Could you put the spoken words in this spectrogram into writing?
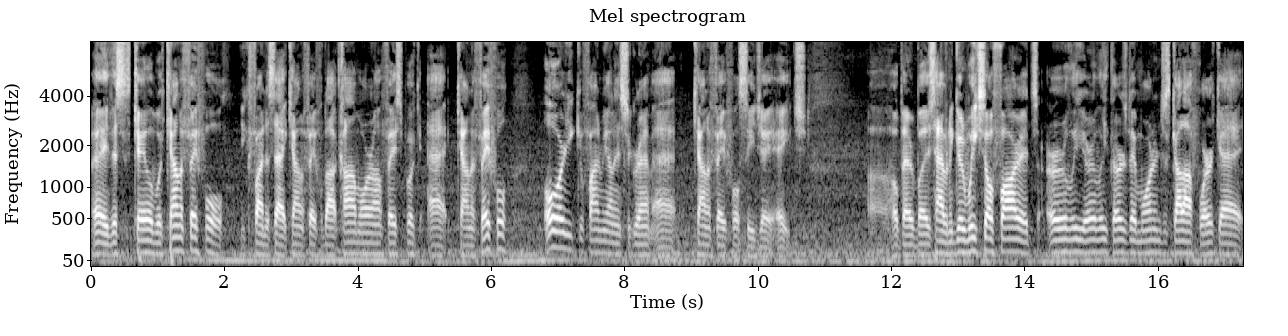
Hey, this is Caleb with Count of Faithful. You can find us at countfaithful.com or on Facebook at Count of Faithful, or you can find me on Instagram at Count Faithful CJH. Uh, hope everybody's having a good week so far. It's early, early Thursday morning. Just got off work at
